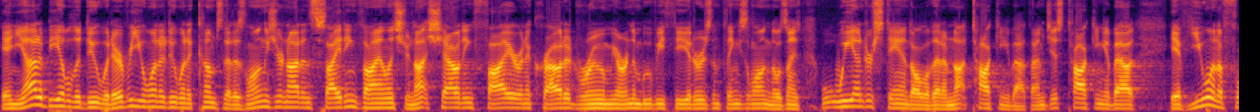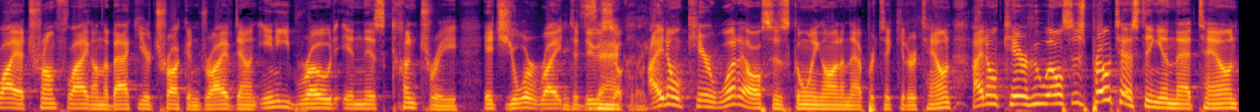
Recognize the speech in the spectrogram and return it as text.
And you ought to be able to do whatever you want to do when it comes to that, as long as you're not inciting violence, you're not shouting fire in a crowded room, you're in the movie theaters and things along those lines. We understand all of that. I'm not talking about that. I'm just talking about if you want to fly a Trump flag on the back of your truck and drive down any road in this country, it's your right to do so. I don't care what else is going on in that particular town. I don't care who else is protesting in that town.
